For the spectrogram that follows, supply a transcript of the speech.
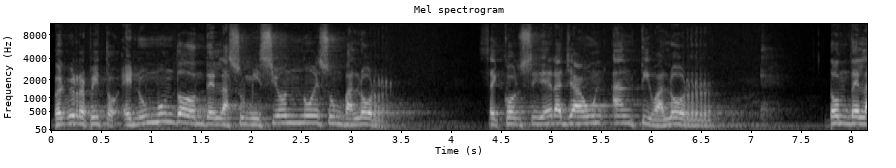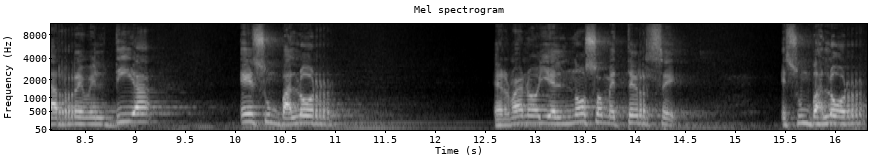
Vuelvo y repito, en un mundo donde la sumisión no es un valor, se considera ya un antivalor, donde la rebeldía es un valor, hermano, y el no someterse es un valor,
